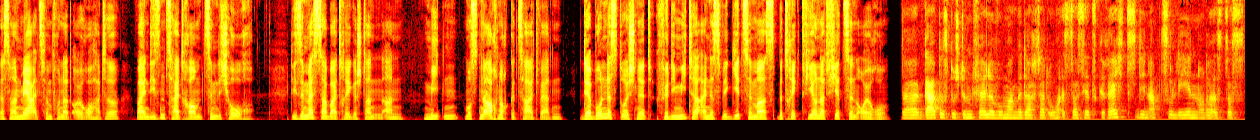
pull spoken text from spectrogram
dass man mehr als 500 Euro hatte, war in diesem Zeitraum ziemlich hoch. Die Semesterbeiträge standen an. Mieten mussten auch noch gezahlt werden. Der Bundesdurchschnitt für die Miete eines WG-Zimmers beträgt 414 Euro. Da gab es bestimmt Fälle, wo man gedacht hat, oh, ist das jetzt gerecht, den abzulehnen oder ist das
